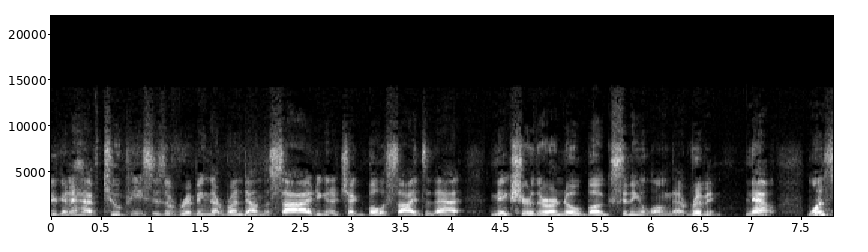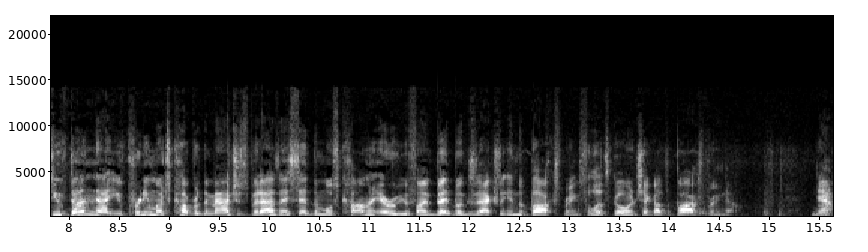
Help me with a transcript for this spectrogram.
you're going to have two pieces of ribbing that run down the side. You're going to check both sides of that, make sure there are no bugs sitting along that ribbing. Now, once you've done that, you've pretty much covered the mattress. But as I said, the most common area you find bed bugs is actually in the box spring. So let's go and check out the box spring now. Now,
